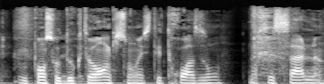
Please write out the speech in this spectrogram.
On pense aux doctorants qui sont restés trois ans dans ces salles,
